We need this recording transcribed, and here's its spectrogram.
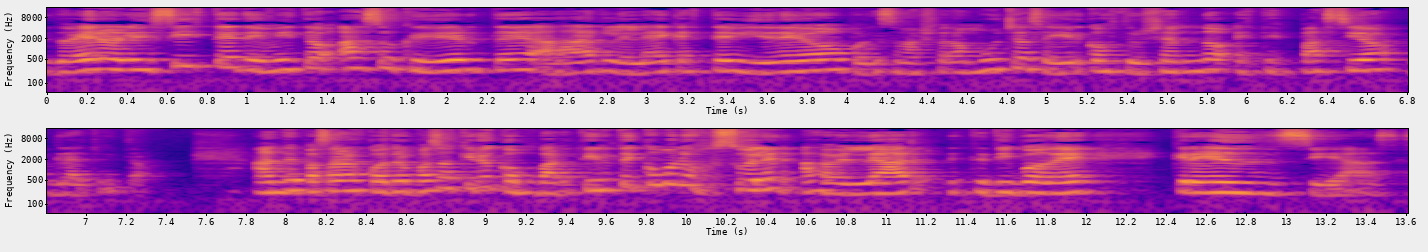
Si todavía no lo hiciste, te invito a suscribirte, a darle like a este video porque eso me ayuda mucho a seguir construyendo este espacio gratuito. Antes de pasar a los cuatro pasos, quiero compartirte cómo nos suelen hablar este tipo de creencias.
